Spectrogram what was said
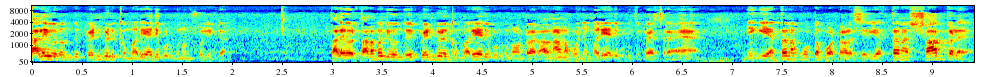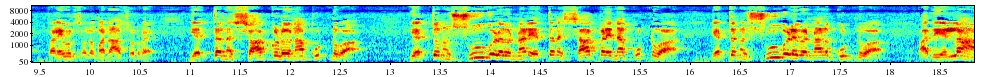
தலைவர் வந்து பெண்களுக்கு மரியாதை கொடுக்கணும்னு சொல்லிட்டார். தலைவர் தளபதி வந்து பெண்களுக்கு மரியாதை கொடுக்கணுன்றார் அதனால் நான் கொஞ்சம் மரியாதை கொடுத்து பேசுகிறேன் நீங்கள் எத்தனை கூட்டம் போட்டாலும் சரி எத்தனை ஷாக்களை தலைவர் சொன்ன மாதிரி நான் சொல்கிறேன் எத்தனை ஷாக்களை கூட்டுனு வா. எத்தனை ஷூகளை வேணாலும் எத்தனை ஷாக்களை கூட்டுனு வா. எத்தனை ஷூகளை வேணாலும் கூட்டுனு வா. அது எல்லாம்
